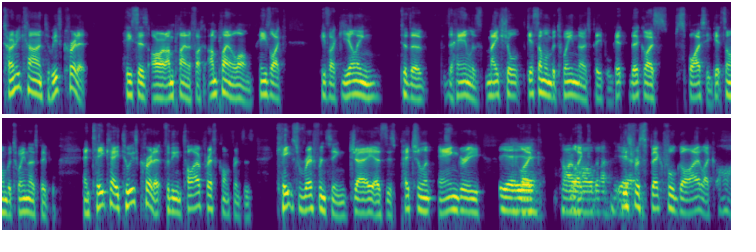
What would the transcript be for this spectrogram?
Tony Khan, to his credit, he says, "All right, I'm playing a fuck. I'm playing along." He's like, he's like yelling to the the handlers, "Make sure get someone between those people. Get that guy's spicy. Get someone between those people." And TK, to his credit, for the entire press conferences, keeps referencing Jay as this petulant, angry, Yeah, Like- yeah. Title like, holder. Yeah. disrespectful guy. Like, oh,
